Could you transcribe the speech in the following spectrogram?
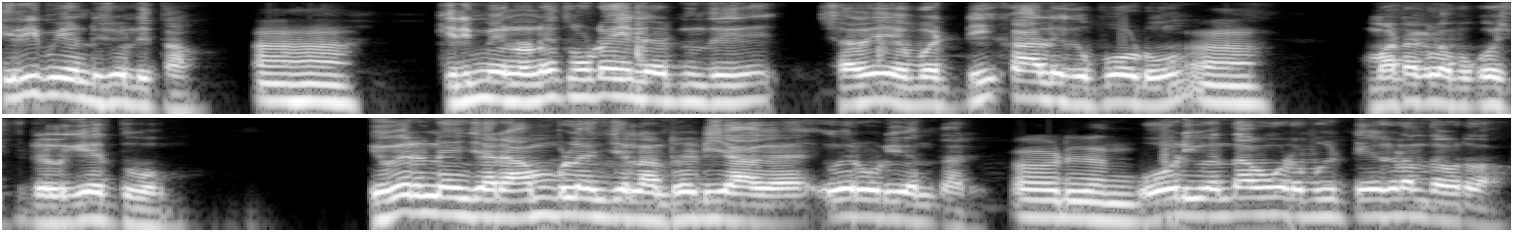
கிருமி என்று சொல்லித்தான். ஆஹா. கிருமி ஒண்ணு துடையில இருந்து சதையை வெட்டி காலுக்கு போடும். மட்டக்களப்பு ஹாஸ்பிட்டலுக்கு ஏத்துவோம். இவர் நெஞ்சாரு ஆம்புலன்ஸ் எல்லாம் ரெடியாக இவர் ஓடி வந்தாரு. ஓடி வந்து ஓடி வந்து அவங்களோட வீட்டே கிடந்தவர் தான்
